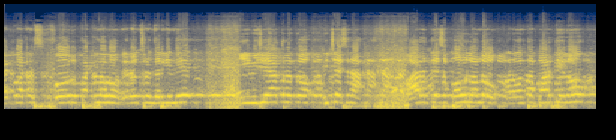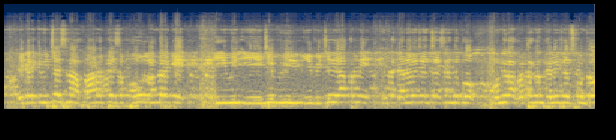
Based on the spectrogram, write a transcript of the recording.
హెడ్ క్వార్టర్స్ కోవూరు పట్టణంలో నిర్వహించడం జరిగింది. ఈ విజయయాత్రలకు విచ్చేసిన భారతదేశ పౌరులందరూ మనమంతా భారతీయులు ఇక్కడికి విచ్చేసిన భారతదేశ పౌరులందరికీ ఈ ఈ ఈ విజయయాత్రని ఇంత ఘన విజయం చేసినందుకు ముందుగా కృతజ్ఞతలు తెలియజేసుకుంటూ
